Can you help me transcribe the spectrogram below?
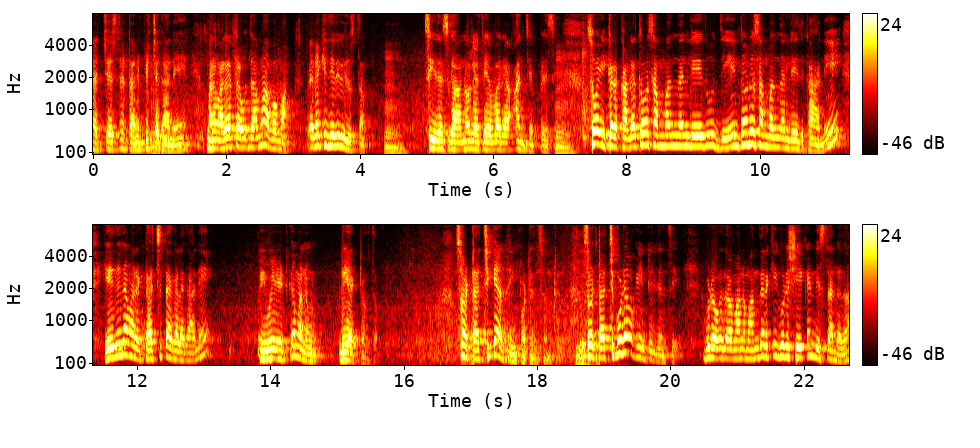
టచ్ చేసినట్టు అనిపించగానే మనం అలర్ట్ అవుతామా? అవ్వమా? వెనక్కి తిరిగి చూస్తాం. సీరియస్గానో లేకపోతే ఎవరా అని చెప్పేసి. సో ఇక్కడ కళతో సంబంధం లేదు దేనితోనూ సంబంధం లేదు కానీ ఏదైనా మనకి టచ్ తగలగానే ఇమీడియట్గా మనం రియాక్ట్ అవుతాం. సో ఆ టచ్కి అంత ఇంపార్టెన్స్ ఉంటుంది. సో టచ్ కూడా ఒక ఇంటెలిజెన్సే ఇప్పుడు ఒక మనం అందరికీ కూడా షేక్ హ్యాండ్ ఇస్తాం కదా.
